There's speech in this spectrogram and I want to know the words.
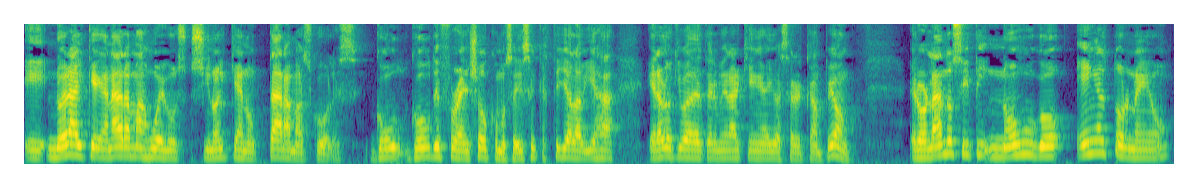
eh, no era el que ganara más juegos, sino el que anotara más goles. Goal, goal, differential, como se dice en Castilla la Vieja, era lo que iba a determinar quién iba a ser el campeón. El Orlando City no jugó en el torneo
